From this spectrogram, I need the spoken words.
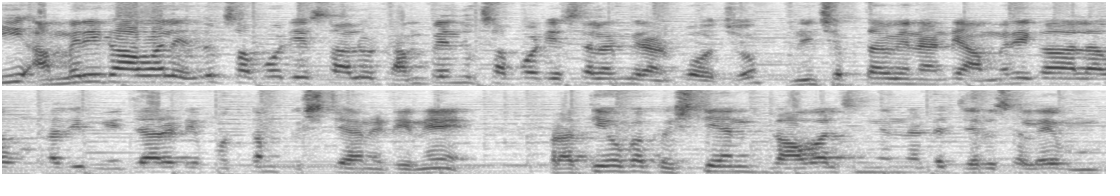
ఈ అమెరికా వాళ్ళు ఎందుకు సపోర్ట్ చేస్తారు? ట్రంప్ ఎందుకు సపోర్ట్ చేస్తారని మీరు అనుకోవచ్చు. నేను చెప్తా వినండి. అమెరికాలో ఉన్నది మెజారిటీ మొత్తం క్రిస్టియానిటీనే. ప్రతి ఒక్క క్రిస్టియన్కి కావాల్సింది ఏంటంటే జెరూసలేం.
